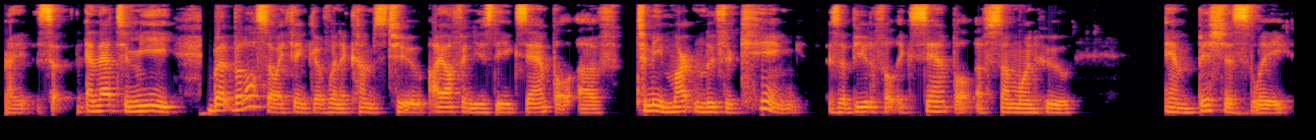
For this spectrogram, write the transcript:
Right. So, and that to me, but, but also I think of when it comes to, I often use the example of, to me, Martin Luther King is a beautiful example of someone who ambitiously,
